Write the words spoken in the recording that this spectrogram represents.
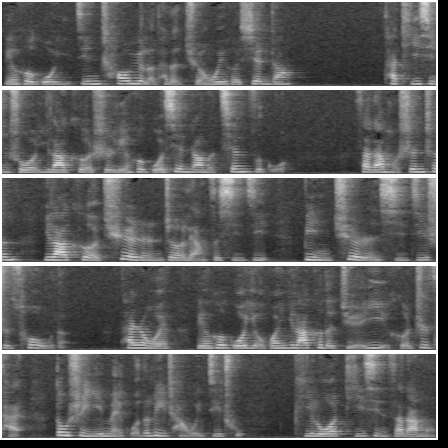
联合国已经超越了他的权威和宪章。他提醒说，伊拉克是联合国宪章的签字国。萨达姆声称，伊拉克确认这两次袭击，并确认袭击是错误的。他认为，联合国有关伊拉克的决议和制裁都是以美国的立场为基础。皮罗提醒萨达姆，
